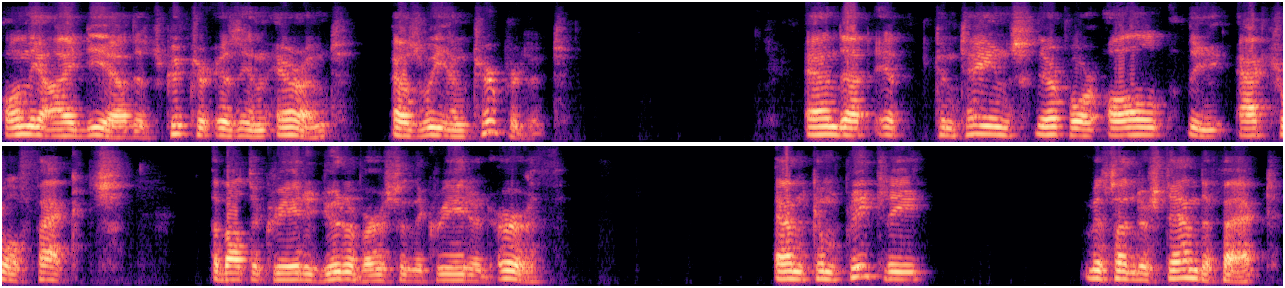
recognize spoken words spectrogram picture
on the idea that scripture is inerrant as we interpret it, and that it contains, therefore, all the actual facts about the created universe and the created earth, and completely misunderstand the fact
